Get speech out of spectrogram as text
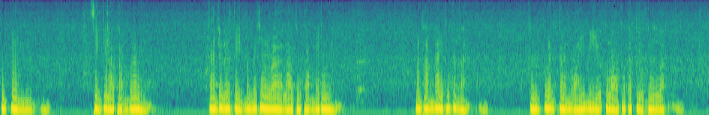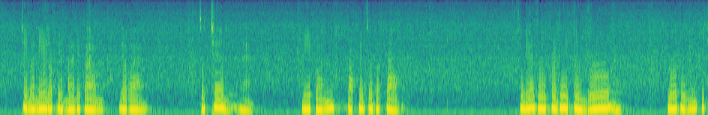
มันเป็นสิ่งที่เราทำได้ การเจริญติมันไม่ใช่ว่าเราจะทำไม่ได้ มันทำได้ทุกขณะการเคลื่อนการไหวมีอยู่ตลอดตั้งแต่ตื่นยันหลับ เช่นวันนี้เราตื่นมาด้วยความเรียกว่าสดชื่นมีฝนตกเป็นส่วนประกอบอันนี้ก็คือคนที่ตื่นรู้รู้ถึงกิจ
